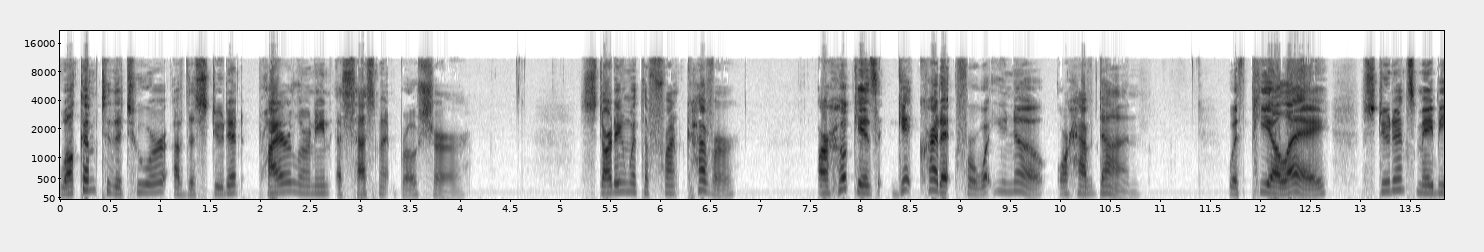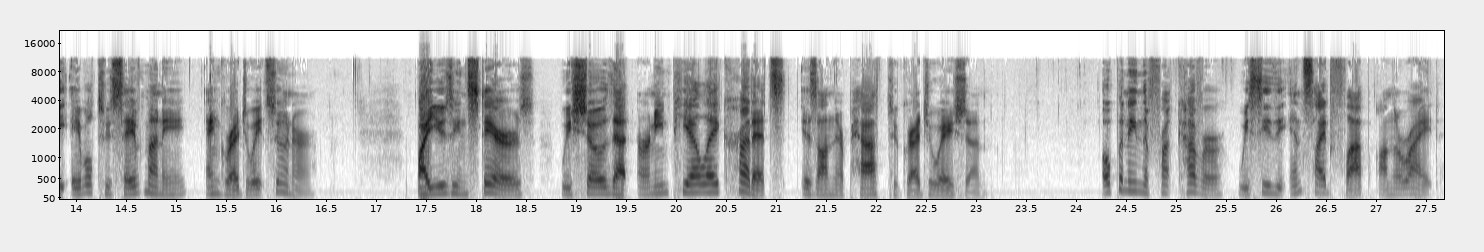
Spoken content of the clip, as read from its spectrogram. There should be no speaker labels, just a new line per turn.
Welcome to the tour of the Student Prior Learning Assessment brochure. Starting with the front cover, our hook is Get Credit for What You Know or Have Done. With PLA, students may be able to save money and graduate sooner. By using stairs, we show that earning PLA credits is on their path to graduation. Opening the front cover, we see the inside flap on the right.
